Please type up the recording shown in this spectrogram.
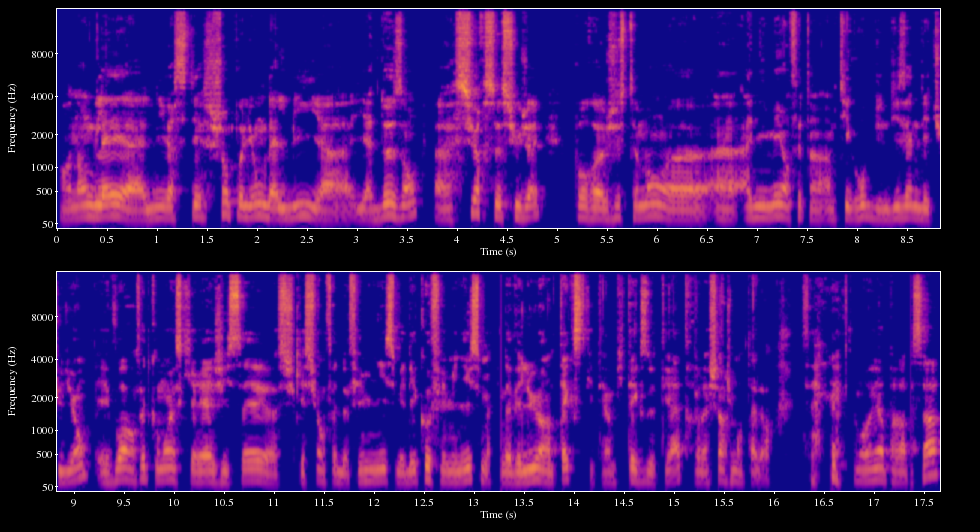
en anglais à l'université Champollion d'Albi il, y a deux ans euh, sur ce sujet pour euh, justement euh, animer en fait un, petit groupe d'une dizaine d'étudiants et voir en fait comment est-ce qu'ils réagissaient euh, sur question en fait de féminisme et d'écoféminisme. On avait lu un texte qui était un petit texte de théâtre la charge mentale. Alors ça, me revient par rapport à ça.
